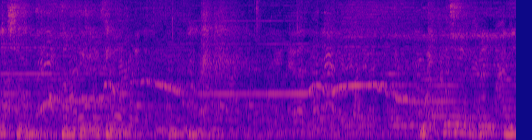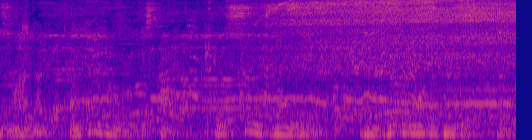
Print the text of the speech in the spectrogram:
also to kingdom. What Kushal built in his mind and empowered with his heart was so much more real than the temple that the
